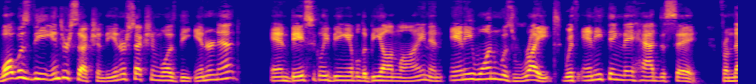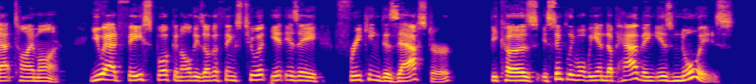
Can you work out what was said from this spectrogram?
What was the intersection? The intersection was the internet and basically being able to be online and anyone was right with anything they had to say from that time on. You add Facebook and all these other things to it, it is a freaking disaster because simply what we end up having is noise.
